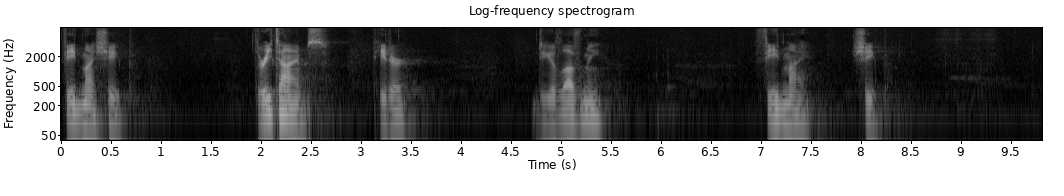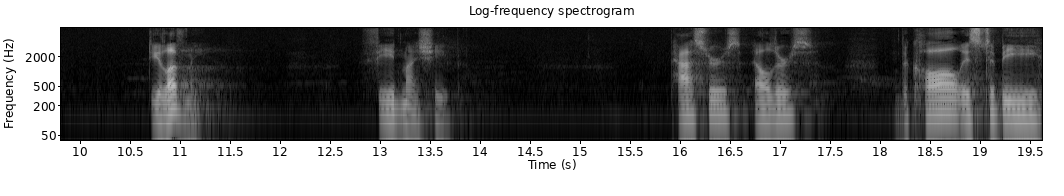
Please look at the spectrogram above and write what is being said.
Feed my sheep. Three times, Peter, do you love me? Feed my sheep. Do you love me? Feed my sheep. Pastors, elders, the call is to be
